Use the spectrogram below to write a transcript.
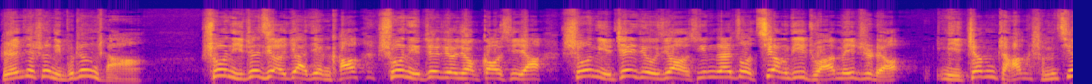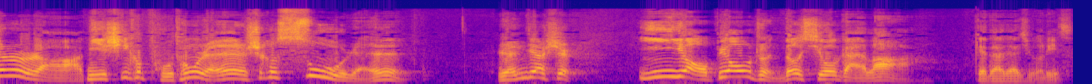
人家说你不正常。说你这叫亚健康，说你这就叫高血压，说你这就叫应该做降低转氨酶治疗，你挣扎个什么劲儿啊？你是一个普通人，是个素人，人家是医药标准都修改了。给大家举个例子，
